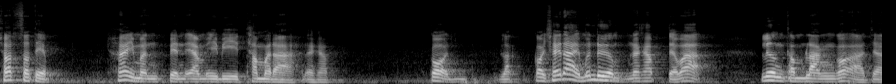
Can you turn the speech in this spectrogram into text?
ช็อตสเต็ปให้มันเป็น MAB ธรรมดานะครับ ก็ก็ใช้ได้เหมือนเดิมนะครับ แต่ว่าเรื่องกำลังก็อาจจะ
